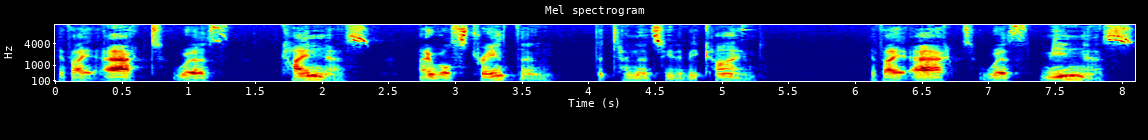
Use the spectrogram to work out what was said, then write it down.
If I act with kindness, I will strengthen the tendency to be kind. If I act with meanness,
